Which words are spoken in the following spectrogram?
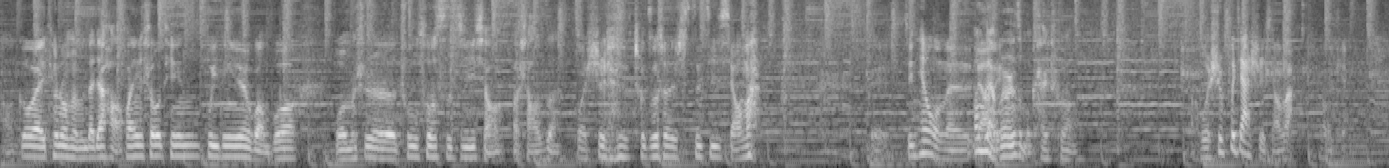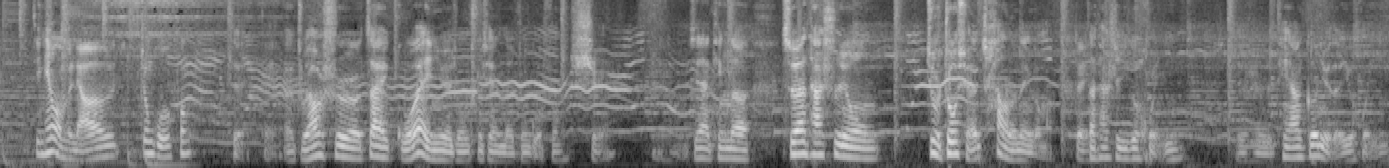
好，各位听众朋友们，大家好，欢迎收听不一定音乐广播，我们是出租车司机小呃勺子，我是出租车司机小马。对，今天我们他们两个人怎么开车啊？我是副驾驶小马。OK，今天我们聊中国风。对对，呃，主要是在国外音乐中出现的中国风。是，现在听的虽然它是用就是周璇唱的那个嘛，对，但它是一个混音，就是天涯歌女的一个混音，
